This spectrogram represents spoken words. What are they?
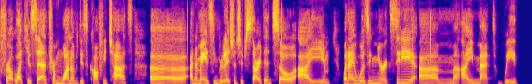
from like you said from one of these coffee chats uh, an amazing relationship started. So i when i was in new york city um, i met with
